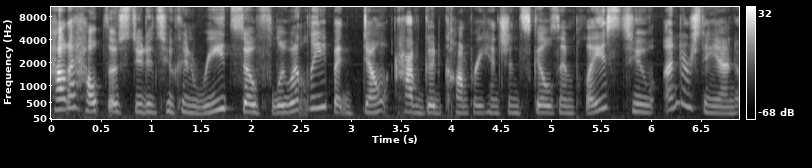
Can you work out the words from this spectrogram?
how to help those students who can read so fluently but don't have good comprehension skills in place to understand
